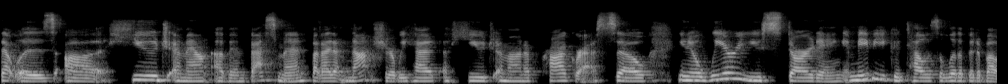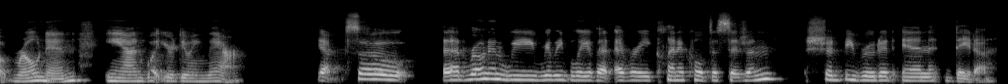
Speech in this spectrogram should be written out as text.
that was a huge amount of investment, but I'm not sure we had a huge amount of progress. So, you know, where are you starting? And maybe you could tell us a little bit about Ronin and what you're doing there. Yeah. So at Ronin, we really believe that every clinical decision should be rooted in data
